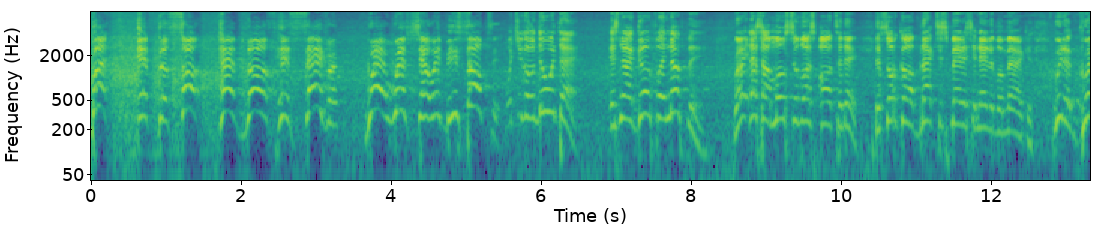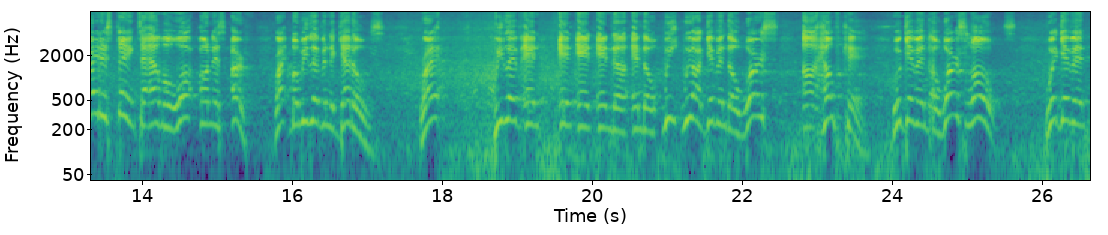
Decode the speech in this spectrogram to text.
But if the salt have lost his savor, wherewith shall it be salted? What you gonna do with that? It's not good for nothing. Right? That's how most of us are today. The so-called black, Hispanics, and Native Americans. We're the greatest thing to ever walk on this earth. Right? But we live in the ghettos. Right? We live in in in, in the in the we, we are given the worst uh, health care. We're given the worst loans. We're given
